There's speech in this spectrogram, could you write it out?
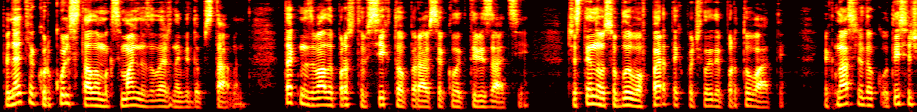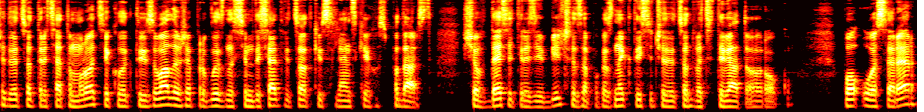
Поняття куркуль стало максимально залежне від обставин. Так називали просто всіх, хто опирався колективізації. Частину особливо впертих почали депортувати. Як наслідок, у 1930 році колективізували вже приблизно 70% селянських господарств, що в 10 разів більше за показник 1929 року. По УСРР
